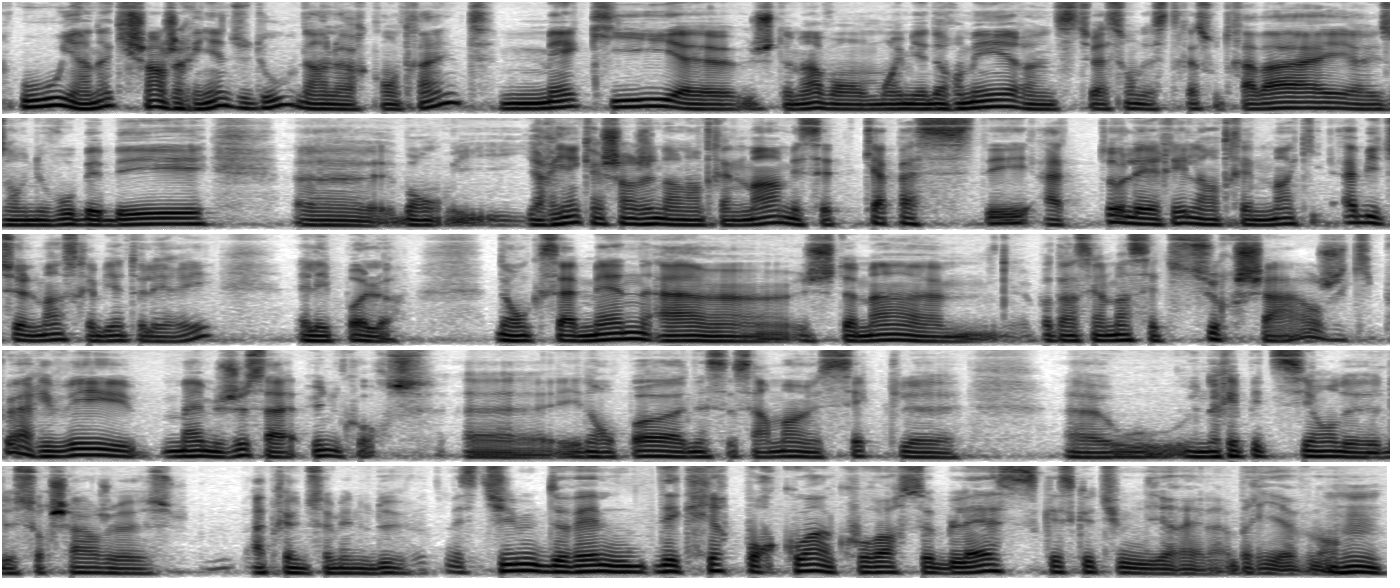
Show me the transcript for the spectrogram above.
ou il y en a qui changent rien du tout dans leurs contraintes, mais qui, euh, justement, vont moins bien dormir, une situation de stress au travail, euh, ils ont un nouveau bébé. Euh, bon, il n'y a rien qui a changé dans l'entraînement, mais cette capacité à tolérer l'entraînement qui habituellement serait bien toléré, elle n'est pas là. Donc, ça mène à justement potentiellement cette surcharge qui peut arriver même juste à une course et non pas nécessairement un cycle ou une répétition de surcharge après une semaine ou deux. Mais si tu devais me décrire pourquoi un coureur se blesse, qu'est-ce que tu me dirais là, brièvement? Mhm.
